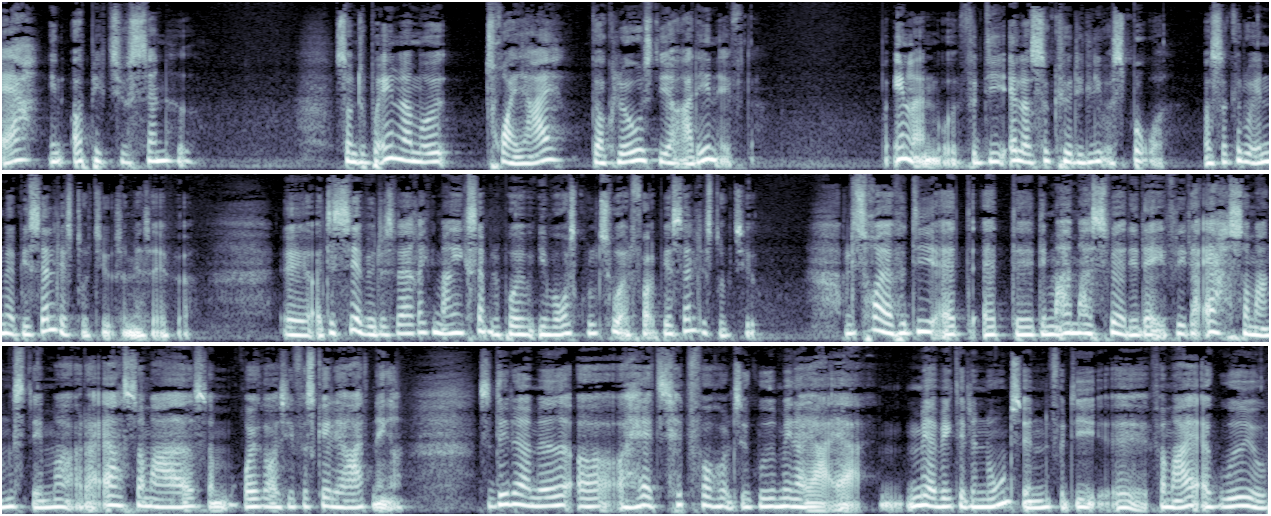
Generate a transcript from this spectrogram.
er en objektiv sandhed, som du på en eller anden måde, tror jeg, gør klogest i at rette ind efter. På en eller anden måde. Fordi ellers så kører dit liv af sporet og så kan du ende med at blive selvdestruktiv, som jeg sagde før. Øh, og det ser vi desværre rigtig mange eksempler på i, i vores kultur, at folk bliver selvdestruktive. Og det tror jeg, fordi at, at øh, det er meget, meget svært i dag, fordi der er så mange stemmer, og der er så meget, som rykker os i forskellige retninger. Så det der med at, at have et tæt forhold til Gud, mener jeg er mere vigtigt end nogensinde, fordi øh, for mig er Gud jo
